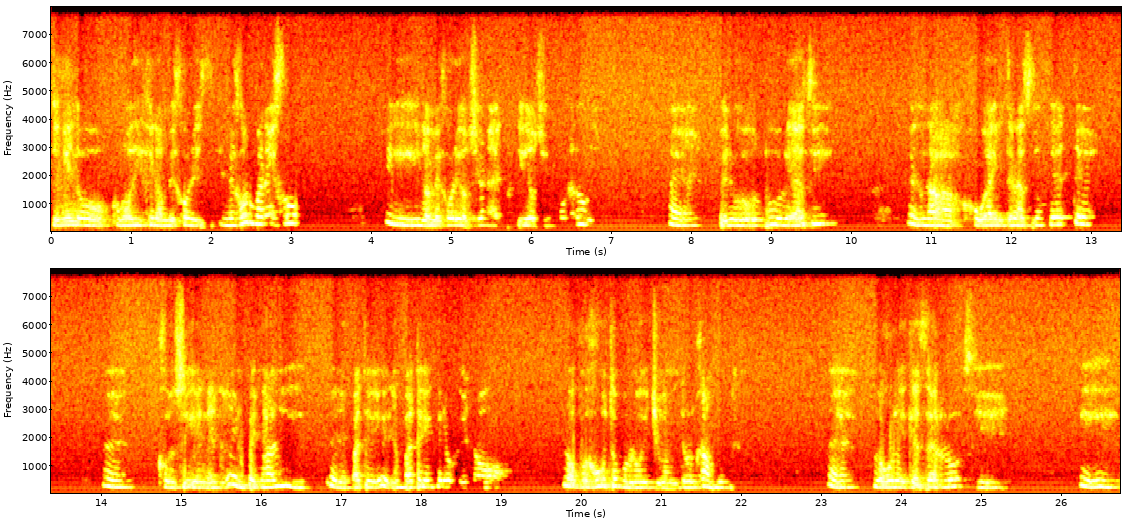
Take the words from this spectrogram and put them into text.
teniendo, como dije, las mejores, el mejor manejo y las mejores opciones del partido, sin ninguna duda. Eh, pero tú le así, en una jugada intrascendente, consiguen el, penal y el empate, el empate creo que no, no fue justo por lo hecho dentro del campo. Eh, luego hay que hacerlo y y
